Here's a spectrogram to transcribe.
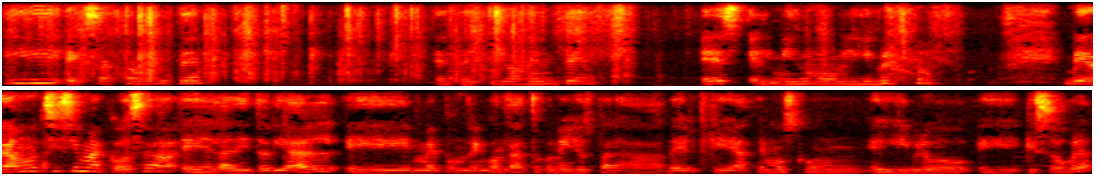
Y exactamente, efectivamente, es el mismo libro. me da muchísima cosa eh, la editorial. Eh, me pondré en contacto con ellos para ver qué hacemos con el libro eh, que sobra.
